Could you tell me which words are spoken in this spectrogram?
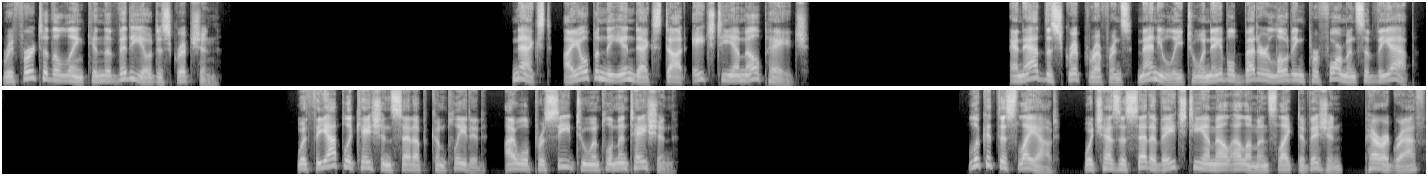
refer to the link in the video description. Next, I open the index.html page and add the script reference manually to enable better loading performance of the app. With the application setup completed, I will proceed to implementation. Look at this layout, which has a set of HTML elements like division, paragraph,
